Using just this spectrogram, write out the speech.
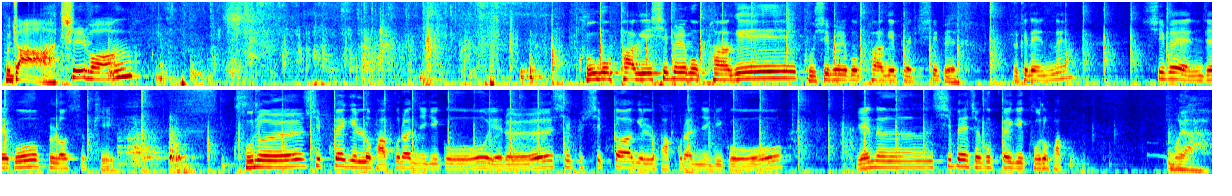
보자. 7번. 9 곱하기 11 곱하기 91 곱하기 111. 이렇게 돼 있네. 10의 n제곱 플러스 p. 9를 10 빼기 1로 바꾸란 얘기고, 얘를 10, 10 더하기 1로 바꾸란 얘기고, 얘는 10의 제곱 빼기 9로 바, 뭐야.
